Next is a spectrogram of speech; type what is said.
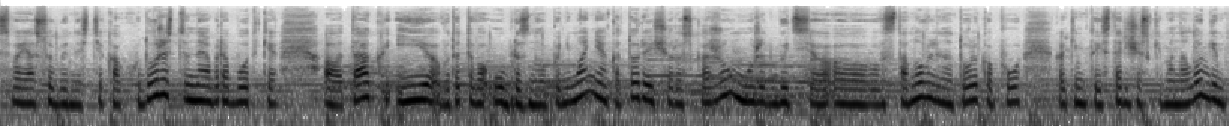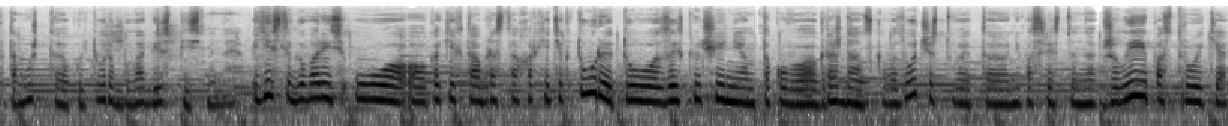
свои особенности как художественной обработки, так и вот этого образного понимания, которое, еще расскажу, может быть восстановлено только по каким-то историческим аналогиям, потому что культура была бесписьменная. Если говорить о каких-то образцах архитектуры, то за исключением такого гражданского зодчества, это непосредственно жилые постройки,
